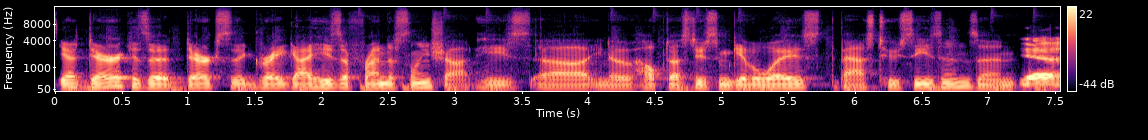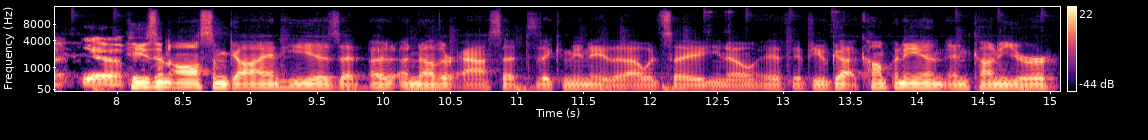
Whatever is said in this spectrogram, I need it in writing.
Yeah, Derek is a Derek's a great guy. He's a friend of Slingshot. He's uh, you know helped us do some giveaways the past two seasons, and Yeah, yeah, he's an awesome guy. And he is a, a, another asset to the community that I would say you know if, if you've got company and, and kind of your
